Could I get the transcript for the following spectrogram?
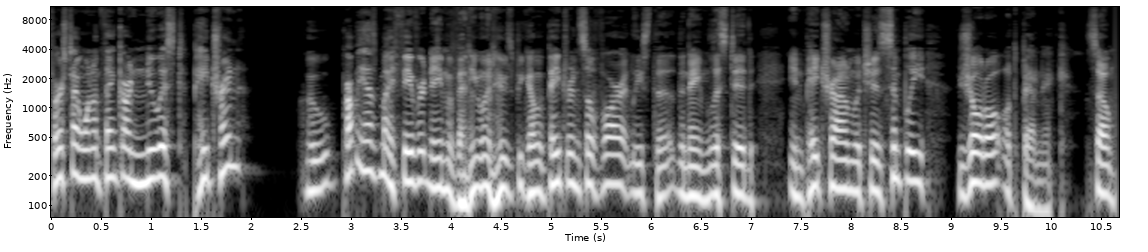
First, I want to thank our newest patron, who probably has my favorite name of anyone who's become a patron so far, at least the, the name listed in Patreon, which is simply Joro Otpernik. So,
